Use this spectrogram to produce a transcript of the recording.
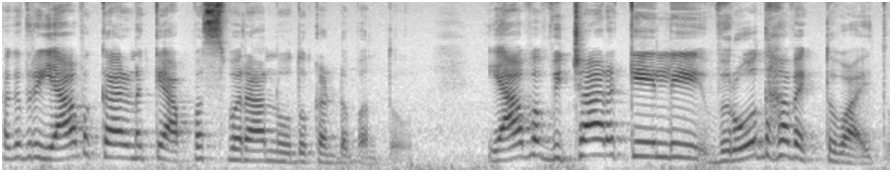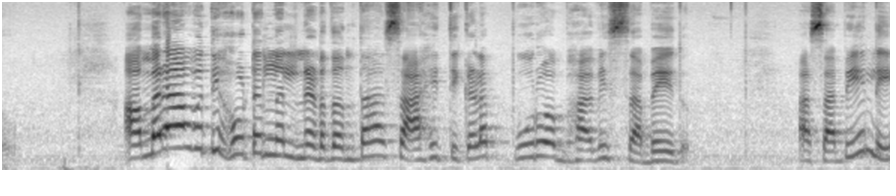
ಹಾಗಾದರೆ ಯಾವ ಕಾರಣಕ್ಕೆ ಅಪಸ್ವರ ಅನ್ನೋದು ಕಂಡುಬಂತು? ಯಾವ ವಿಚಾರಕ್ಕೆ ಇಲ್ಲಿ ವಿರೋಧ ವ್ಯಕ್ತವಾಯಿತು? ಅಮರಾವತಿ ಹೋಟೆಲ್ನಲ್ಲಿ ನಡೆದಂತಹ ಸಾಹಿತಿಗಳ ಪೂರ್ವಭಾವಿ ಸಭೆ ಇದು. ಆ ಸಭೆಯಲ್ಲಿ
